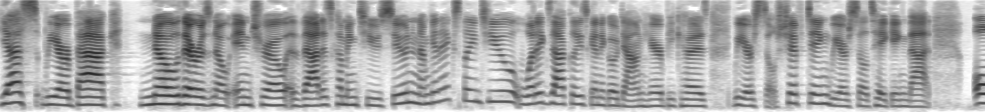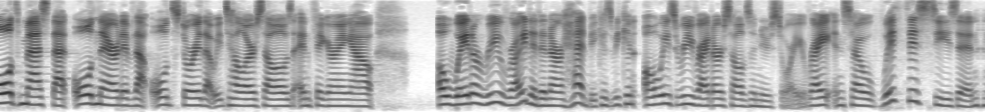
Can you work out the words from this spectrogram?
yes, we are back. No, there is no intro. That is coming to you soon. And I'm going to explain to you what exactly is going to go down here because we are still shifting. We are still taking that old mess, that old narrative, that old story that we tell ourselves and figuring out a way to rewrite it in our head because we can always rewrite ourselves a new story, right? And so with this season,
